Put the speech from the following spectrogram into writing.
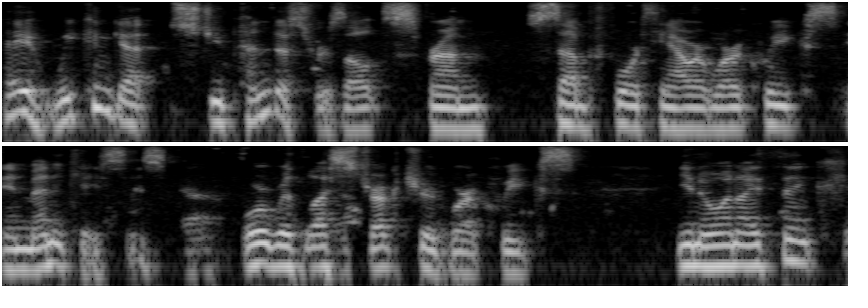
hey, we can get stupendous results from sub 40 hour work weeks in many cases, yeah. or with less structured work weeks. You know, and I think,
